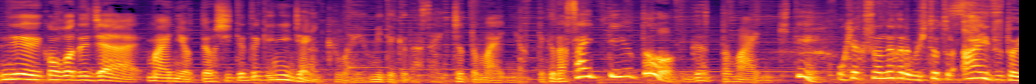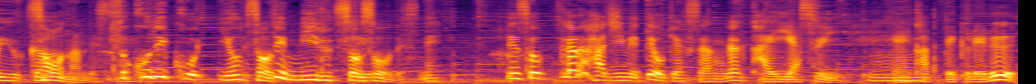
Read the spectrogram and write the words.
でここでじゃあ前に寄ってほしいって時にじゃあ行くわよ。見てください。ちょっと前に寄ってくださいって言うとぐっと前に来てお客さんの中でも一つの合図というかそうなんですねそこでこう寄って見るそうそうですね。でそこから初めてお客さんが買いやすい、えー買ってくれる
